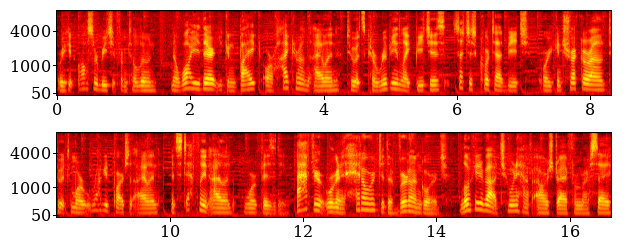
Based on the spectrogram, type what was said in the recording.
or you can also reach it from Toulon. Now while you're there you can bike or hike around the island to its Caribbean-like beaches such as Courtade Beach or you can trek around to its more rugged parts of the island. It's definitely an island worth visiting. After we're going to head over to the Verdon Gorge. Located about two and a half hours drive from Marseille,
